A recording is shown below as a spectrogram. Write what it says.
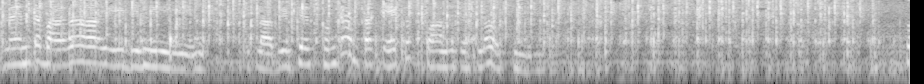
మనం ఎంత బాగా దీన్ని ఇట్లా బీట్ చేసుకుంటే అంత కేక్ స్పాంజ్ కేక్లో వస్తుంది. సో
